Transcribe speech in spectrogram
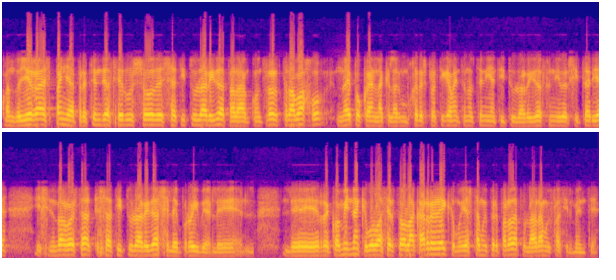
cuando llega a España pretende hacer uso de esa titularidad para encontrar trabajo, en una época en la que las mujeres prácticamente no tenían titularidad universitaria y sin embargo esta, esa titularidad se le prohíbe, le, le, recomiendan que vuelva a hacer toda la carrera y como ya está muy preparada pues lo hará muy fácilmente.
